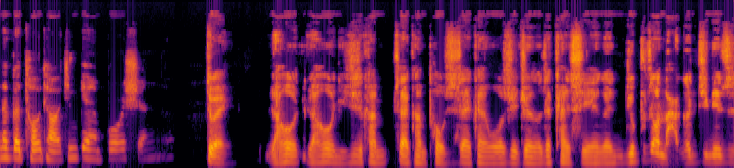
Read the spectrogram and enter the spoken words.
那个头条已经变成 abortion 了。对，然后然后你就是看再看 Post，再看 Wall Street Journal，再看 CNN，你就不知道哪个今天是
